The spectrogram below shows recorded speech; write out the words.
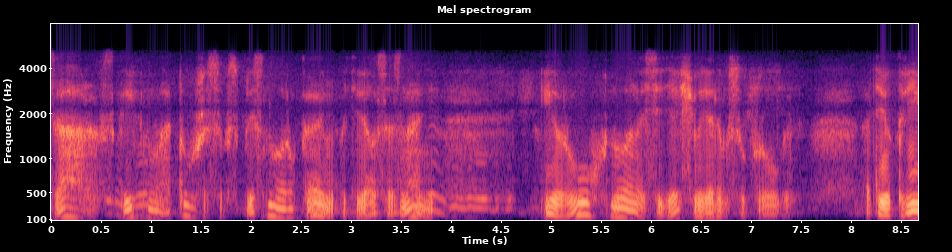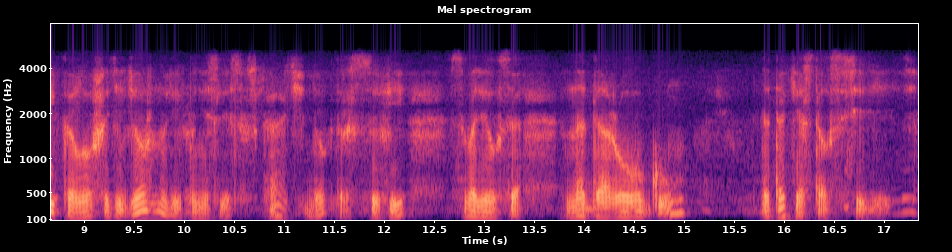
Сара вскрикнула от ужаса, всплеснула руками, потеряла сознание и рухнула на сидящего рядом супруга. От ее крика лошади дернули и понеслись вскачь. Доктор Софи свалился на дорогу, да так и остался сидеть.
